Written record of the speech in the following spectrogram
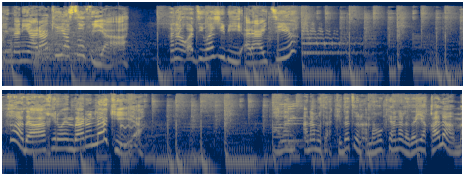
إنني أراك يا صوفيا أنا أؤدي واجبي. أرأيتِ؟ هذا آخر إنذار لك. أنا متأكدة أنه كان لدي قلم.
